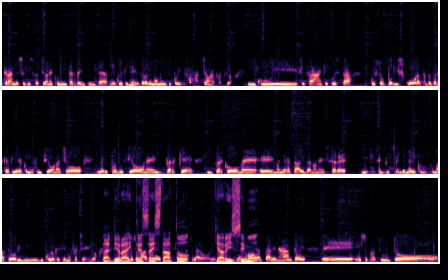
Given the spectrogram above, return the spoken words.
grandi soddisfazioni con interventi interni. E questi diventano dei momenti poi di formazione proprio in cui si fa anche questa questo po' di scuola tanto per capire come funziona ciò, la riproduzione, il perché, il per come, in maniera tale da non essere semplicemente meri consumatori di, di, quello che stiamo facendo. Beh, direi che sei stato chiarissimo. allenante e, e soprattutto,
